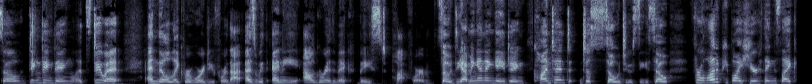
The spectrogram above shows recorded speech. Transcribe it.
So ding, ding, ding, let's do it. And they'll like reward you for that as with any algorithmic based platform. So DMing and engaging content just so juicy. So for a lot of people, I hear things like,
